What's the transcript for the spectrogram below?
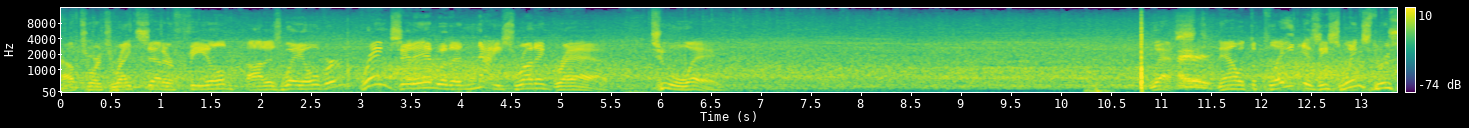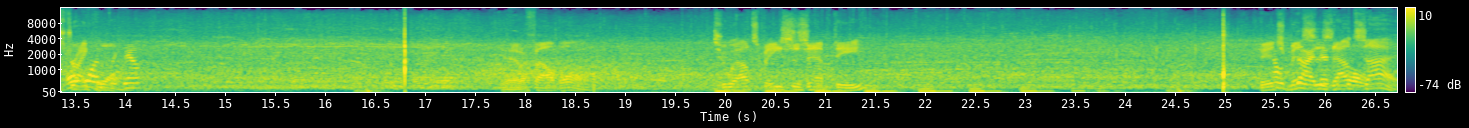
Out towards right center field. On his way over. Brings it in with a nice running grab. Two away. West now at the plate as he swings through strike one. And a foul ball. Two out space is empty. Pitch Outside, misses a ball. outside.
